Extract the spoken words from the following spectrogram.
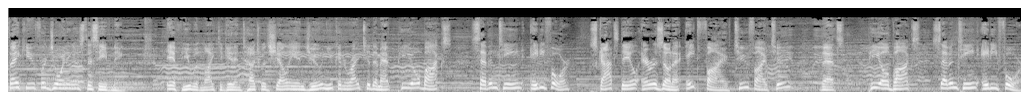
Thank you for joining us this evening. If you would like to get in touch with Shelley and June, you can write to them at P.O. Box 1784, Scottsdale, Arizona 85252. That's P.O. Box 1784,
